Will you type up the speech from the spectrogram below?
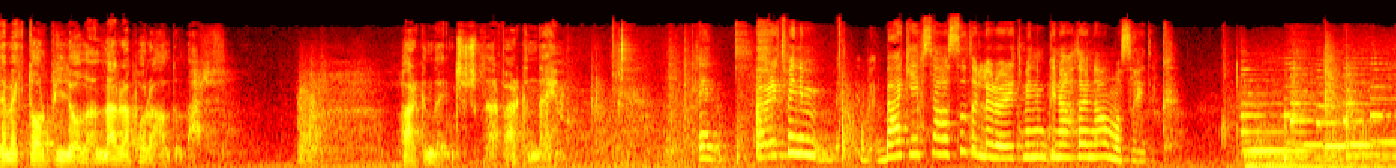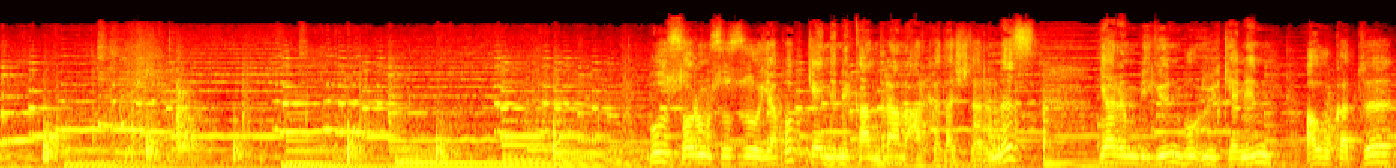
demek torpilli olanlar rapor aldılar. Farkındayım çocuklar farkındayım. E, öğretmenim, belki hepsi hastadırlar öğretmenim. Günahlarını almasaydık. Bu sorumsuzluğu yapıp kendini kandıran arkadaşlarınız yarın bir gün bu ülkenin avukatı,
